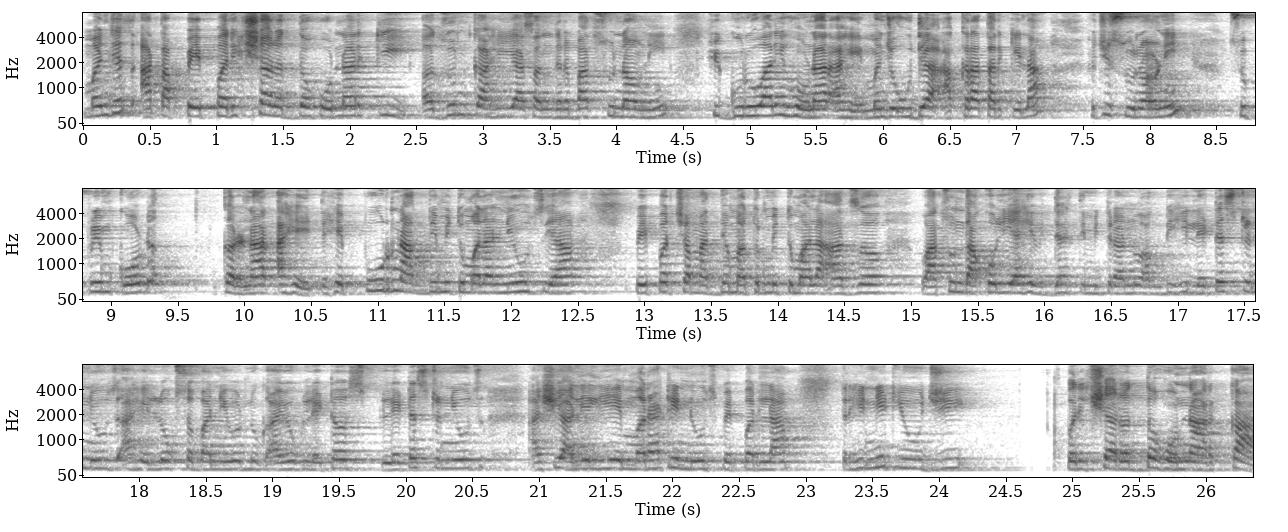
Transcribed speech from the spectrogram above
म्हणजेच आता पे परीक्षा रद्द होणार की अजून काही या संदर्भात सुनावणी ही गुरुवारी होणार आहे. म्हणजे उद्या अकरा तारखेला ह्याची सुनावणी सुप्रीम कोर्ट करणार आहे. तर हे पूर्ण अगदी मी तुम्हाला न्यूज या पेपरच्या माध्यमातून मी तुम्हाला आज वाचून दाखवली आहे. विद्यार्थी मित्रांनो अगदी ही लेटेस्ट न्यूज आहे. लोकसभा निवडणूक आयोग लेटेस्ट लेटेस्ट न्यूज अशी आलेली आहे मराठी न्यूजपेपरला तर ही नीट यू जी परीक्षा रद्द होणार का?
